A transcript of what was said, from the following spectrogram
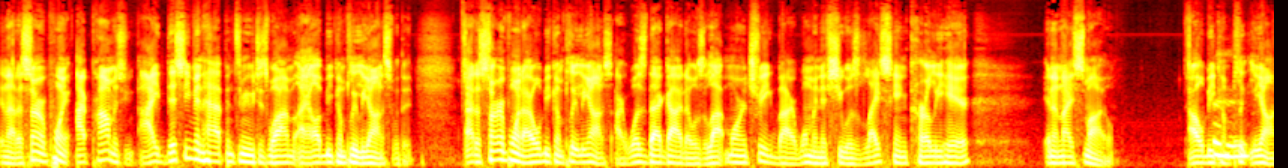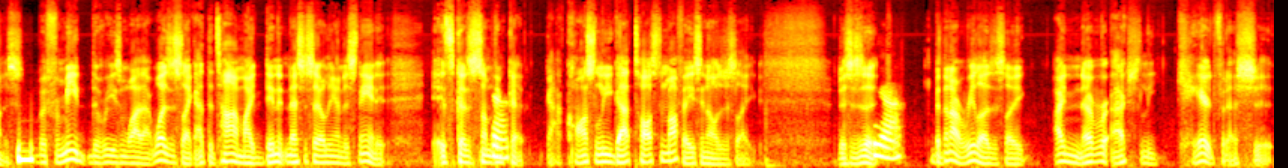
And at a certain point, I promise you, I this even happened to me, which is why I'm, I'll be completely honest with it. At a certain point, I will be completely honest. I was that guy that was a lot more intrigued by a woman if she was light skinned, curly hair, and a nice smile. I will be mm-hmm. completely honest. But for me, the reason why that was, it's like at the time I didn't necessarily understand it. It's because something Yeah. got, got constantly got tossed in my face, and I was just like, "This is it." Yeah. But then I realized it's like I never actually cared for that shit.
